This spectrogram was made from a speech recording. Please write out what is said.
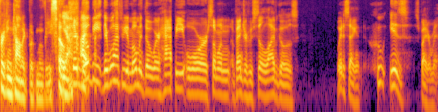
freaking comic book movie. So Yeah. There I- will be there will have to be a moment though where Happy or someone Avenger who's still alive goes, wait a second, who is Spider Man?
